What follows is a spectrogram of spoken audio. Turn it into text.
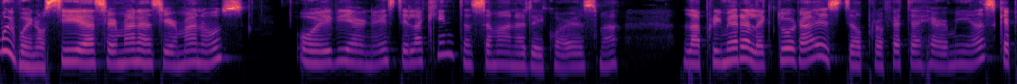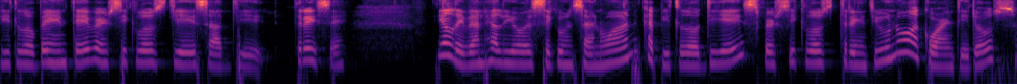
Muy buenos días, hermanas y hermanos. Hoy viernes de la quinta semana de Cuaresma. La primera lectura es del profeta Jeremías, capítulo 20, versículos 10 a 13. Y el Evangelio es según San Juan, capítulo 10, versículos 31 a 42.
